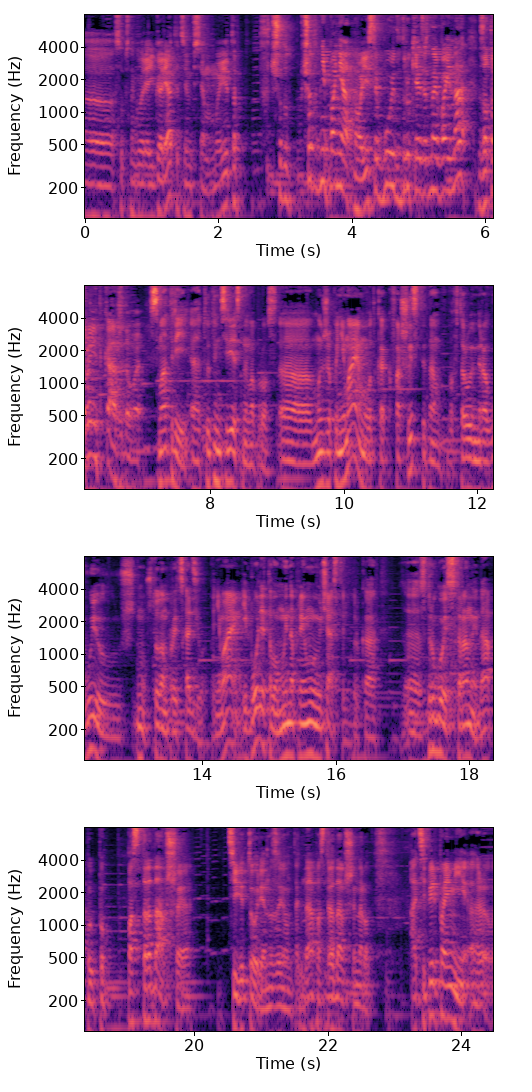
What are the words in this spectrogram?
э, собственно говоря, и горят этим всем. И это что тут, что тут непонятного? Если будет вдруг ядерная война, затронет каждого. Смотри, э, тут интересный вопрос. Э, Мы же понимаем, вот как фашисты там во Вторую мировую, ну, что там происходило, понимаем? И более того, мы напрямую участвовали, только э, с другой стороны, да, по- по- пострадавшая территория, назовем так, да, пострадавший народ. А теперь пойми, э,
